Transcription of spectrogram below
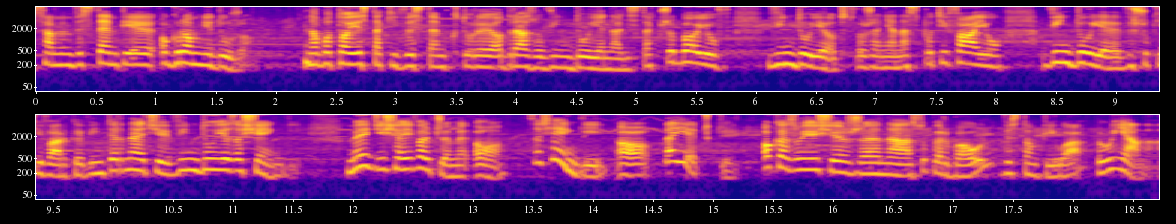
samym występie ogromnie dużo. No bo to jest taki występ, który od razu winduje na listach przebojów, winduje odtworzenia na Spotify'u, winduje wyszukiwarkę w internecie, winduje zasięgi. My dzisiaj walczymy o zasięgi, o lajeczki. Okazuje się, że na Super Bowl wystąpiła Rihanna.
